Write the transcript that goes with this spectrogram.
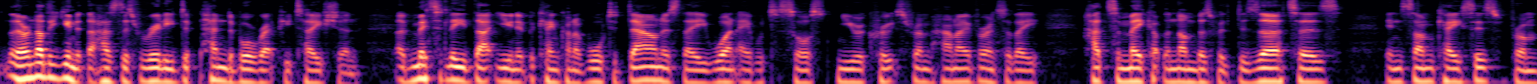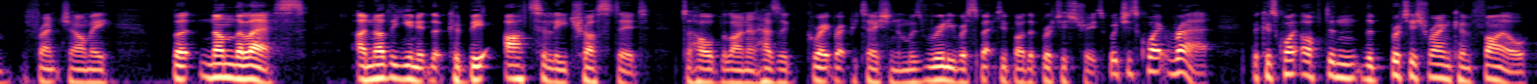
They're another unit that has this really dependable reputation. Admittedly, that unit became kind of watered down as they weren't able to source new recruits from Hanover, and so they had to make up the numbers with deserters in some cases from the French army. But nonetheless, another unit that could be utterly trusted to hold the line and has a great reputation and was really respected by the British troops, which is quite rare because quite often the British rank and file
